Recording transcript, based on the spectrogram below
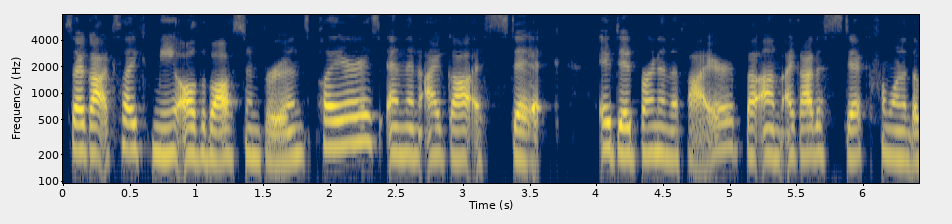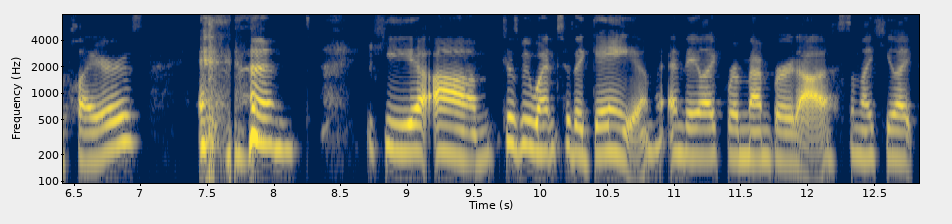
So I got to like meet all the Boston Bruins players and then I got a stick. It did burn in the fire, but um I got a stick from one of the players and he um because we went to the game and they like remembered us and like he like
